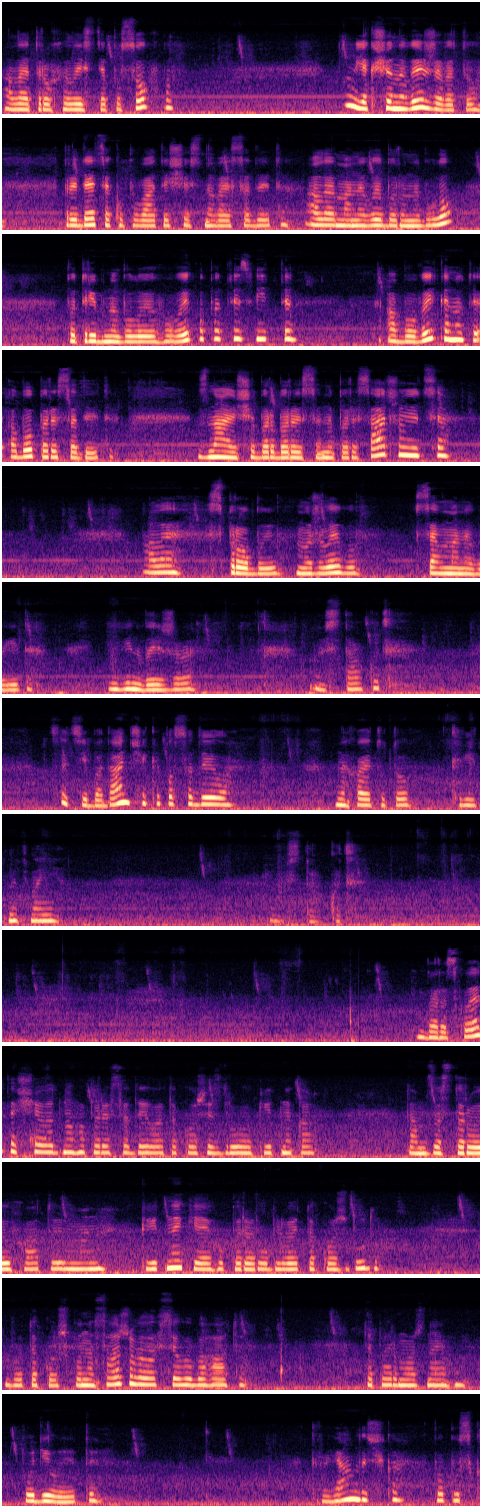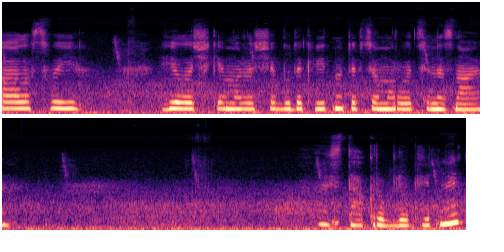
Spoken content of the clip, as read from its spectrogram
але трохи листя посохло. Ну, якщо не виживе, то прийдеться купувати щось нове садити. Але в мене вибору не було. Потрібно було його викопати звідти, або викинути, або пересадити. Знаю, що барбариси не пересаджуються, але спробую, можливо, все в мене вийде. І він виживе. Ось так от. Це ці баданчики посадила. Нехай тут квітнуть мені. Ось так от. Бересклета ще одного пересадила, також із другого квітника. Там за старою хатою у мене квітник, я його перероблювати також буду, бо також понасаджувала всього багато. Тепер можна його поділити. Трояндочка попускала свої гілочки, може ще буде квітнути в цьому році, не знаю. Ось так роблю квітник.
